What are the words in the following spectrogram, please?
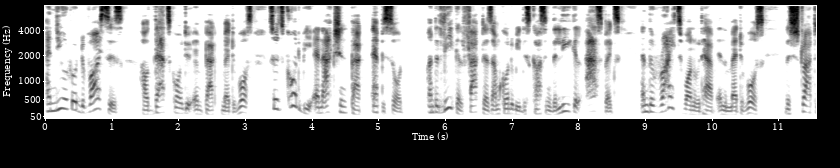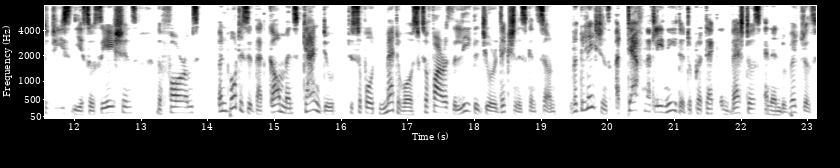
and neuro devices how that's going to impact metaverse. So it's going to be an action packed episode. Under legal factors, I'm going to be discussing the legal aspects and the rights one would have in the metaverse, the strategies, the associations, the forums, and what is it that governments can do to support metaverse so far as the legal jurisdiction is concerned. Regulations are definitely needed to protect investors and individuals.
